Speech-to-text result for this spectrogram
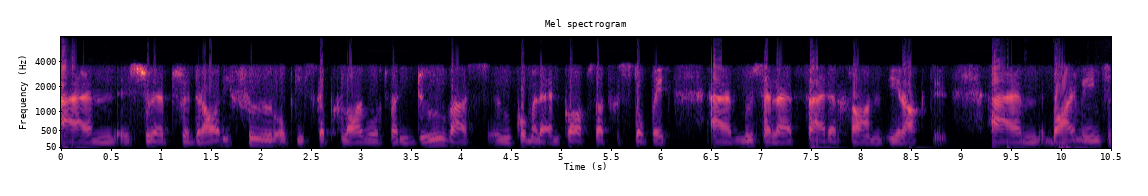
Ehm um, so sodra die voer op die skip gelaai word wat die doel was hoekom hulle in Kaapstad gestop het, uh, moes hulle verder gaan Irak toe. Ehm um, baie mense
